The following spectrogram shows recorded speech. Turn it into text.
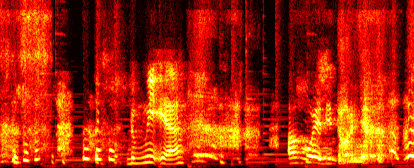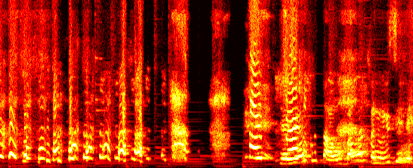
Demi ya. Aku editornya. Jadi aku tahu banget penulis ini.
